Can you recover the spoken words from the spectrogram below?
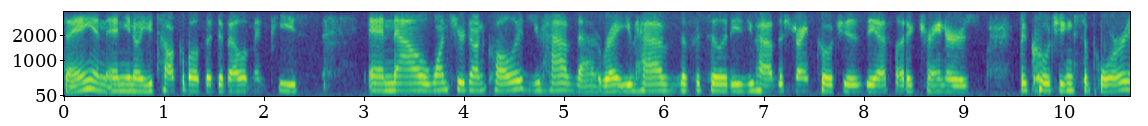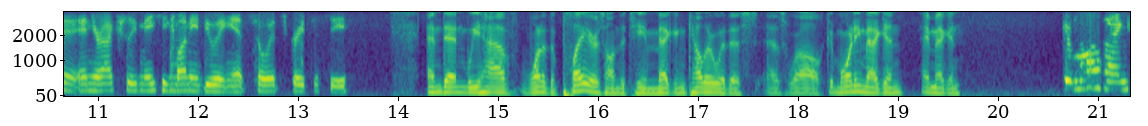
saying. And and you know, you talk about the development piece. And now, once you're done college, you have that, right? You have the facilities, you have the strength coaches, the athletic trainers, the coaching support, and and you're actually making money doing it. So it's great to see. And then we have one of the players on the team, Megan Keller, with us as well. Good morning, Megan. Hey, Megan. Good morning.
